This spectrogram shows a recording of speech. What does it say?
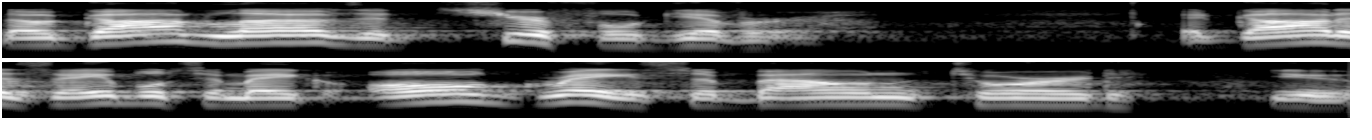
Though God loves a cheerful giver. And God is able to make all grace abound toward you.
